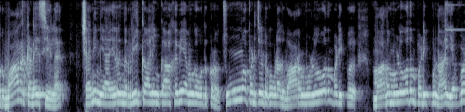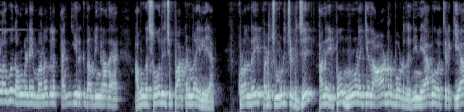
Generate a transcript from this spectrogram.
ஒரு வார கடைசியில் சனி ஞாயிறு இந்த ரீகாலிங்காகவே அவங்க ஒதுக்கணும். சும்மா படிச்சுக்கிட்டு இருக்கக்கூடாது. வாரம் முழுவதும் படிப்பு மாதம் முழுவதும் படிப்புனா எவ்வளவு அவங்களுடைய மனதில் தங்கி இருக்குது அப்படிங்கிறத அவங்க சோதிச்சு பார்க்கணுமா இல்லையா? குழந்தை படித்து முடிச்சிடுச்சு. ஆனால் இப்போது மூளைக்கு அது ஆர்டர் போடுது. நீ ஞாபகம் வச்சுருக்கியா?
